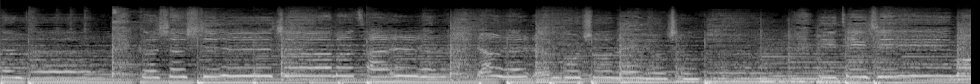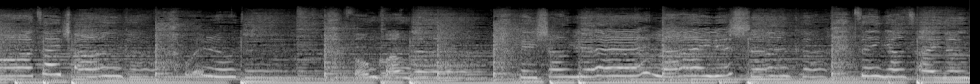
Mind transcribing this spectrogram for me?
狠的，歌声是这么残忍，让人忍不住泪流成。寂寞在唱歌，温柔的，疯狂的，悲伤越来越深刻，怎样才能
